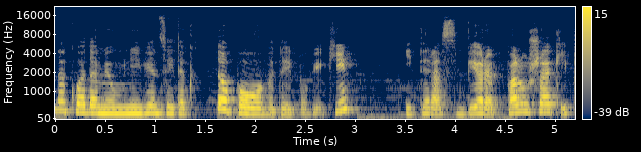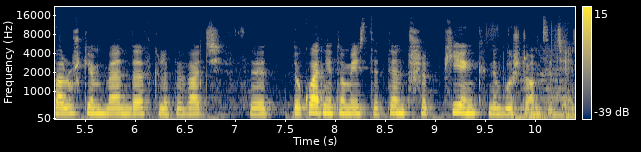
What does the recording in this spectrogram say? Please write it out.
Nakładam ją mniej więcej tak do połowy tej powieki. I teraz biorę paluszek i paluszkiem będę wklepywać w dokładnie to miejsce ten przepiękny, błyszczący cień.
